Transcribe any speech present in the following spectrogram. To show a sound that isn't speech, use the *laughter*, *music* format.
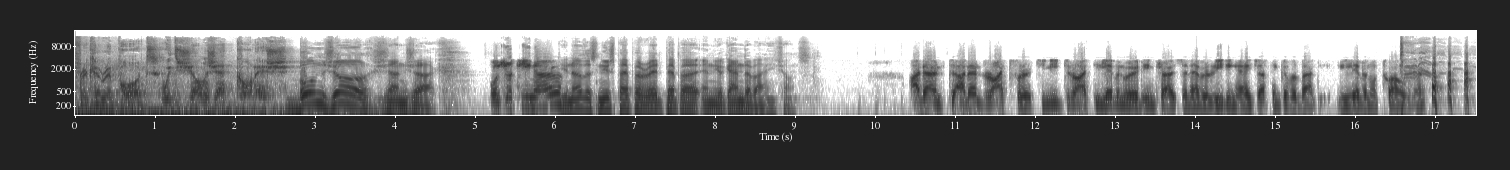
Africa Report with Jean Jacques Cornish. Bonjour, Jean Jacques. Bonjour, Kieno. You know this newspaper, Red Pepper, in Uganda by any chance? I don't. I don't write for it. You need to write eleven-word intros and have a reading age. I think of about eleven or twelve. Eh? *laughs*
